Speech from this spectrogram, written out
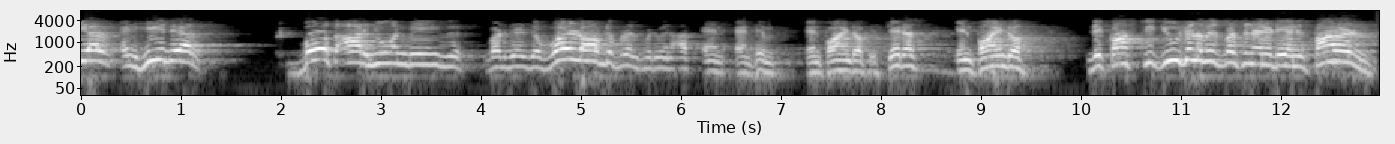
here and he there, both are human beings, but there is a world of difference between us and, and him in point of status, in point of the constitution of his personality and his powers.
